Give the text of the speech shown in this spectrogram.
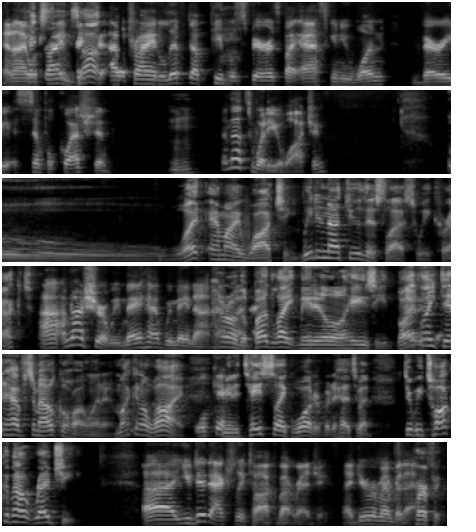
And I will try and pick. I will try and lift up people's spirits by asking you one very simple question, Mhm. and that's what are you watching? Ooh, what am I watching? We did not do this last week, correct? Uh, I'm not sure. We may have, we may not. I don't know. The. Bud Light made it a little hazy. Bud Light did have some alcohol in it. I'm not going to lie. Okay. I mean, it tastes like water, but it had some. Did we talk about Reggie? Uh, you did actually talk about Reggie. I do remember that. Perfect.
